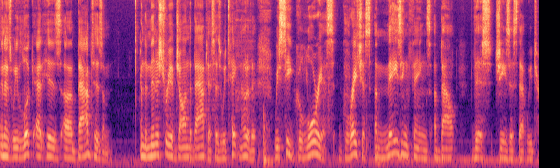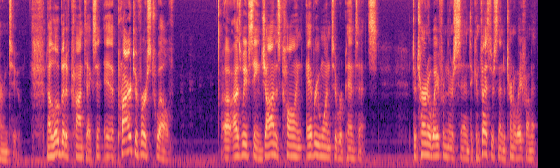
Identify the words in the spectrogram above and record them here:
And as we look at his uh, baptism and the ministry of John the Baptist, as we take note of it, we see glorious, gracious, amazing things about this Jesus that we turn to. Now, a little bit of context. Uh, prior to verse 12, uh, as we've seen, John is calling everyone to repentance, to turn away from their sin, to confess their sin, to turn away from it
